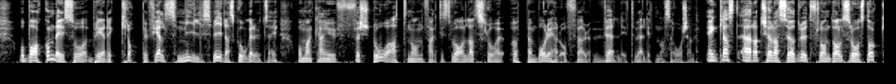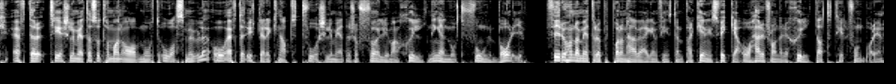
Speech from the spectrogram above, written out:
Och bakom dig så breder Kroppefjälls milsvida skogar ut sig och man kan ju förstå att någon faktiskt valde att slå upp en borg här då för väldigt, väldigt massa år sedan. Enklast är att köra söderut från Dals Råstock. Efter 3 km så tar man av mot Åsmule och efter ytterligare knappt 2 km så följer man skyltningen mot Fornborg. 400 meter upp på den här vägen finns det en parkeringsficka och härifrån är det skyltat till Fornborgen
